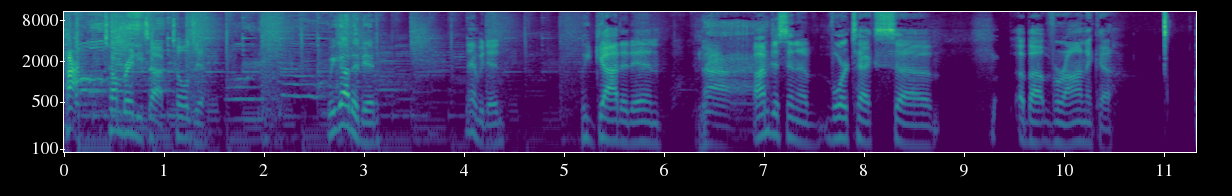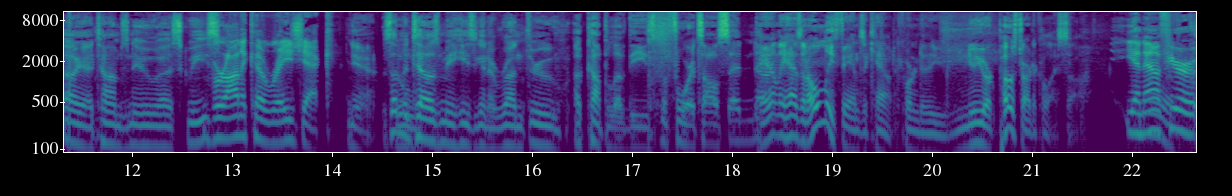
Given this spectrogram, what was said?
Ha! Tom Brady talk. Told you. We got it in. Yeah, we did. We got it in. Nah. I'm just in a vortex uh, about Veronika. Oh yeah, Tom's new uh, squeeze. Veronika Rajek. yeah, something tells me he's going to run through a couple of these before it's all said and done. Apparently has an OnlyFans account, according to the New York Post article I saw. Yeah. Now, if you're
